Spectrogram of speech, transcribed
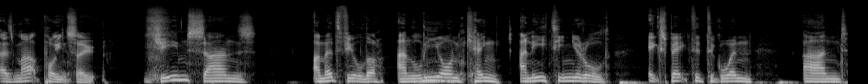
as Matt points out, James Sands, a midfielder, and Leon King, an 18 year old, expected to go in and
